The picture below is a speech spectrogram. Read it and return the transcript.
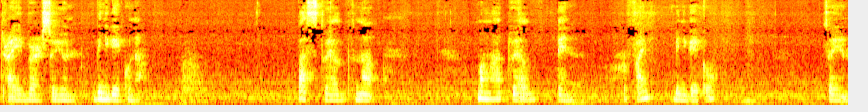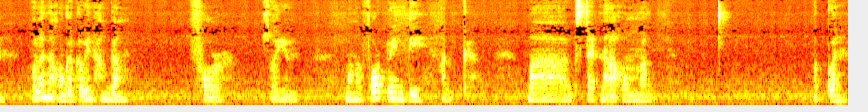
driver. So, yun. Binigay ko na. Past 12 na mga 12, 10 or 5 binigay ko. So, yun. Wala na akong gagawin hanggang 4. So, yun. Mga 4.20 mag mag-start na akong mag magkwan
